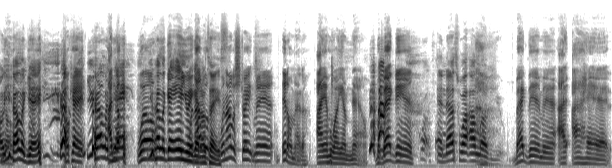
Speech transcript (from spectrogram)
Oh, No. you hella gay. Okay. you hella I know. gay. Well, you hella gay and you ain't when got I no was, taste. When I was straight, man, it don't matter. I am who I am now. But back then, and that's why I love you. back then, man, I I had.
